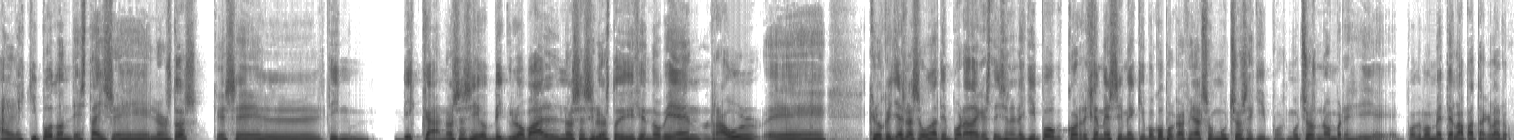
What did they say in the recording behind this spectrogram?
al equipo donde estáis eh, los dos, que es el Team K. No sé si Big Global, no sé si lo estoy diciendo bien. Raúl, eh, creo que ya es la segunda temporada que estáis en el equipo. Corrígeme si me equivoco, porque al final son muchos equipos, muchos nombres y eh, podemos meter la pata, claro.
